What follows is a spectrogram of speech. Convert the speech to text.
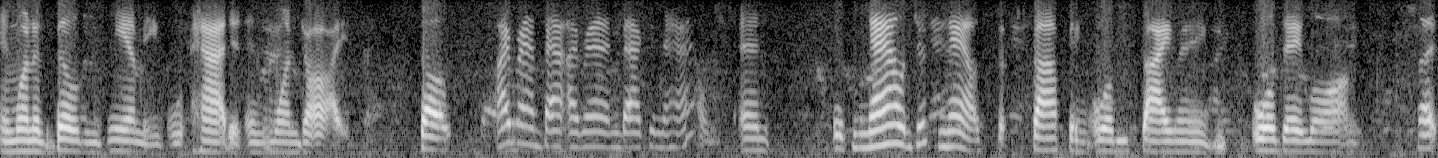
in one of the buildings near me had it, and one died. So I ran back. I ran back in the house, and it's now just now stopping all these sirens all day long. But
